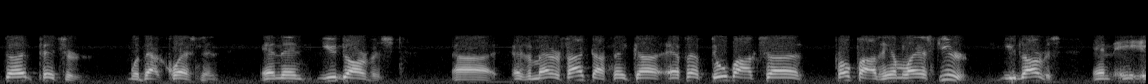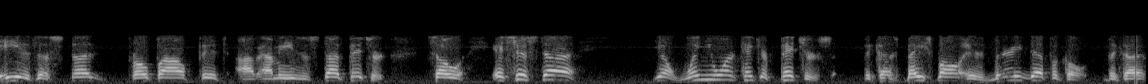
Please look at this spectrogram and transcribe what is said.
stud pitcher without question, and then Yu Darvish. Uh, as a matter of fact, I think uh, FF Toolbox uh, profiled him last year. Yu Darvish, and he, is a stud profile pitch. I mean, he's a stud pitcher. So it's just uh, you know when you want to take your pitchers because baseball is very difficult because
